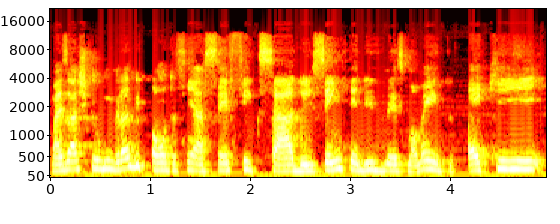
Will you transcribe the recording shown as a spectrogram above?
Mas acho que um grande ponto assim a ser fixado e ser entendido nesse momento é que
